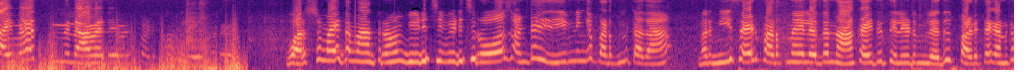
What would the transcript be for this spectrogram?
టైం వేస్తుంది నా మీద వర్షం అయితే మాత్రం విడిచి విడిచి రోజు అంటే ఈవినింగే పడుతుంది కదా. మరి మీ సైడ్ పడుతున్నాయో లేదో నాకైతే తెలియడం లేదు. పడితే కనుక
